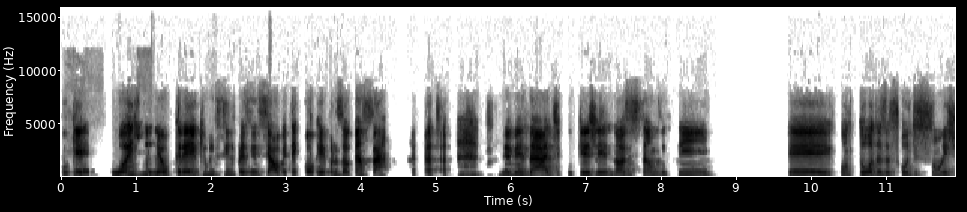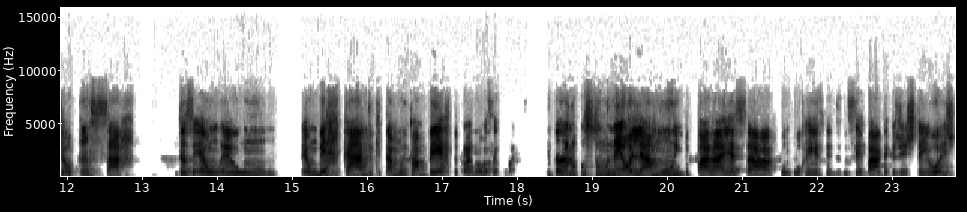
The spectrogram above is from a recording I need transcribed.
porque hoje eu creio que o ensino presencial vai ter que correr para nos alcançar. não é verdade? Porque nós estamos assim é, com todas as condições de alcançar. Então, assim, é, um, é, um, é um mercado que está muito aberto para nós agora. Então, eu não costumo nem olhar muito para essa concorrência desacerbada que a gente tem hoje,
